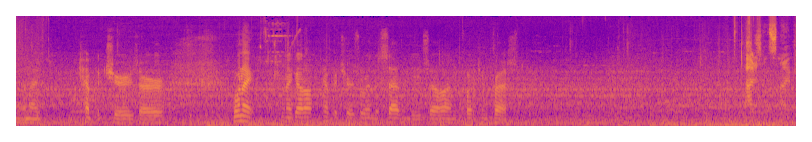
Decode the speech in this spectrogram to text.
And my temperatures are when I when I got off temperatures were in the 70s, so I'm quite impressed. I just got sniped.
